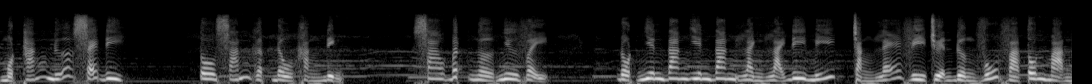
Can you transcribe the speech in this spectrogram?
một tháng nữa sẽ đi. Tô sán gật đầu khẳng định. Sao bất ngờ như vậy? Đột nhiên đang yên đang lành lại đi mỹ, chẳng lẽ vì chuyện đường vũ và tôn mạn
